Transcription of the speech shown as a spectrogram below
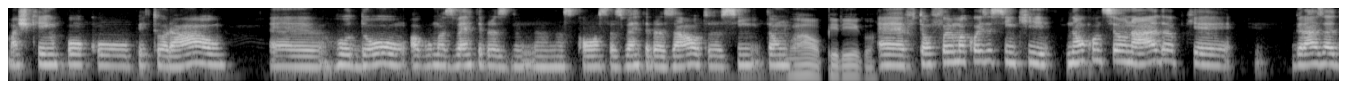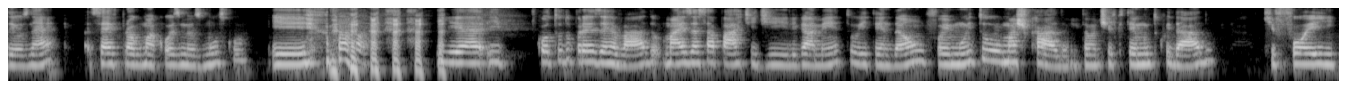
machuquei um pouco o peitoral, é, rodou algumas vértebras nas costas, vértebras altas, assim, então... Uau, perigo. É, então foi uma coisa, assim, que não aconteceu nada, porque, graças a Deus, né, serve para alguma coisa meus músculos, e, e, é, e ficou tudo preservado, mas essa parte de ligamento e tendão foi muito machucado, então eu tive que ter muito cuidado, que foi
